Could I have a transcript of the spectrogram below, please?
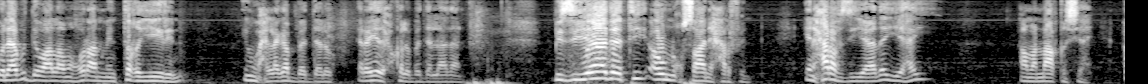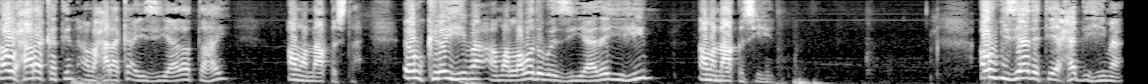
walaabudda waa lama huraan min takhyiirin in wax laga bedelo erayada wax kala bedelaadaan biziyaadati aw nuqsaani xarfin in xaraf ziyaado yahay ama naaqis yahay aw xarakatin ama xaraka ay ziyaado tahay ama naaqis tahay aw kilayhima ama labaduba ziyaado yihiin ama naaqis yihiin aw biziyaadati axadihimaa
